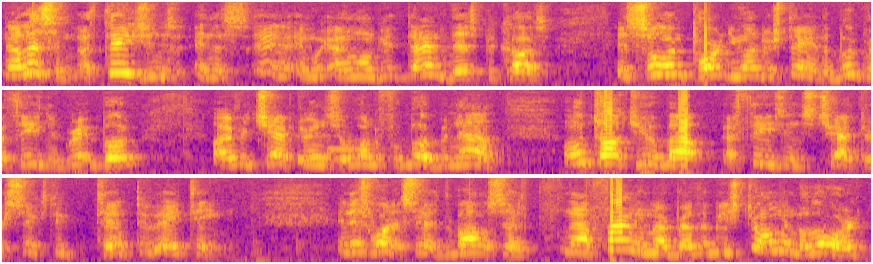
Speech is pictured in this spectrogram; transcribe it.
Now, listen, Ephesians, and, this, and we, I want to get down to this because it's so important you understand. The book of Ephesians a great book. Every chapter in it's a wonderful book. But now, I want to talk to you about Ephesians chapter 6 to 10 through 18. And this is what it says. The Bible says, Now finally, my brother, be strong in the Lord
